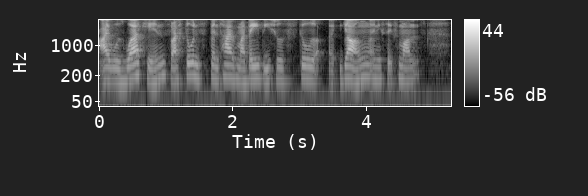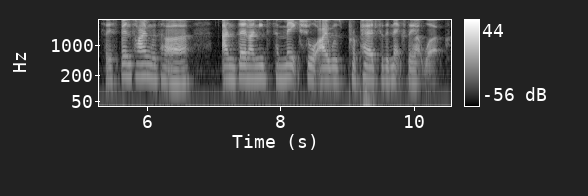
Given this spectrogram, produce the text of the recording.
I was working, so I still wanted to spend time with my baby. She was still young, only six months. So I spent time with her, and then I needed to make sure I was prepared for the next day at work.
